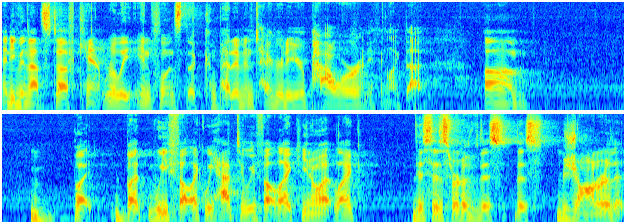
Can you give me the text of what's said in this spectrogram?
and even that stuff can't really influence the competitive integrity or power or anything like that. Um, but but we felt like we had to. We felt like you know what, like this is sort of this, this genre that,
